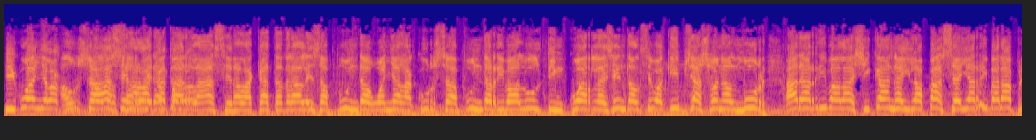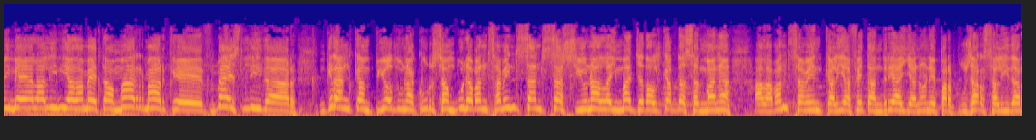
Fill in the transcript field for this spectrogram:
i guanya la cursa. Asen a la catedral, Asen a la catedral és a punt de guanyar la cursa, a punt d'arribar a l'últim quart. La gent del seu equip ja sona al mur. Ara arriba a la xicana i la passa i arribarà primer a la línia de meta. Marc Márquez, més líder, gran campió d'una cursa amb un avançament sensacional. La imatge del cap de setmana a l'avançament que li ha fet Andrea Iannone per posar-se líder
